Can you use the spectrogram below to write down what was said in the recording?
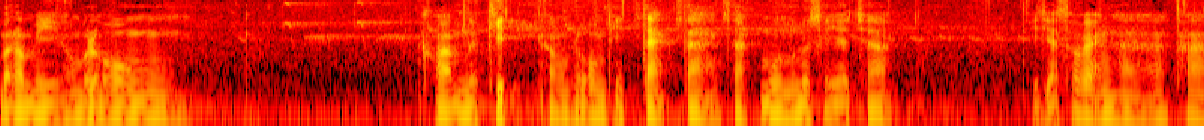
บารมีของพระองค์ ความนึกคิดของพระองค์ที่แตกต่างจากมวลมนุษยชาติ ที่จะแสวงหาทาง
